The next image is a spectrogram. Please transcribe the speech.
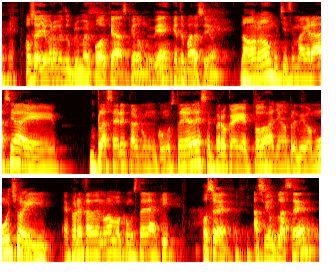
José, yo creo que tu primer podcast quedó muy bien. ¿Qué te pareció? No, no, muchísimas gracias. Eh, un placer estar con, con ustedes. Espero que todos hayan aprendido mucho y espero estar de nuevo con ustedes aquí. José, ha sido un placer.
